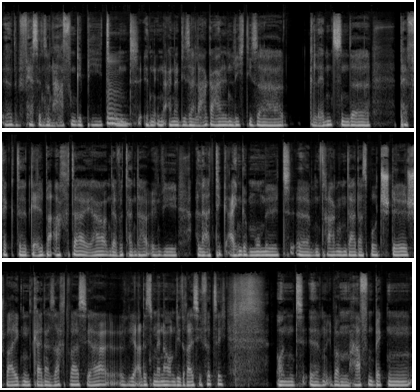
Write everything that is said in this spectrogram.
du fährst in so ein Hafengebiet mhm. und in, in einer dieser Lagerhallen liegt dieser glänzende, perfekte gelbe Achter, ja, und der wird dann da irgendwie alle Artik eingemummelt, ähm, tragen da das Boot still, schweigend, keiner sagt was, ja, irgendwie alles Männer um die 30, 40. Und ähm, über dem Hafenbecken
